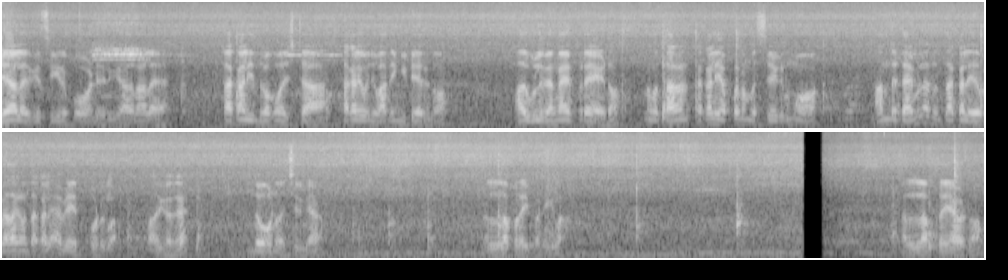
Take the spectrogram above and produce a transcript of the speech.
வேலை இருக்குது சீக்கிரம் போக வேண்டியது இருக்குது அதனால் தக்காளி இந்த பக்கம் வச்சுட்டா தக்காளி கொஞ்சம் வதங்கிட்டே இருக்கும். அதுக்குள்ளே வெங்காயம் ஃப்ரை ஆகிடும் நம்ம த தக்காளி எப்போ நம்ம சேர்க்கணுமோ அந்த டைமில் அந்த தக்காளி வதங்கின தக்காளி அப்படியே போட்டுக்கலாம். அதுக்காக இந்த ஒன்று வச்சுருக்கேன். நல்லா ஃப்ரை பண்ணிக்கலாம். நல்லா ஃப்ரை ஆகட்டும்.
